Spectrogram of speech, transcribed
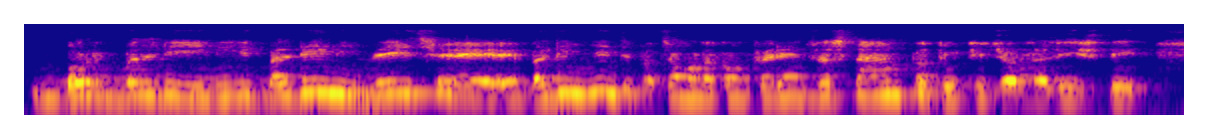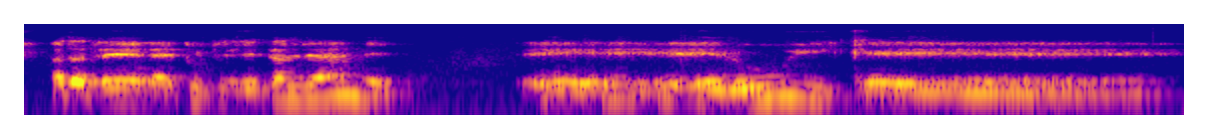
Baldini, Baldini invece, Baldini niente, facciamo la conferenza stampa, tutti i giornalisti ad Atene, tutti gli italiani, e, lui che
